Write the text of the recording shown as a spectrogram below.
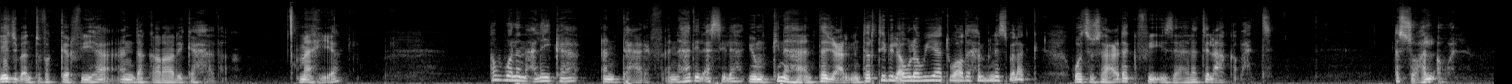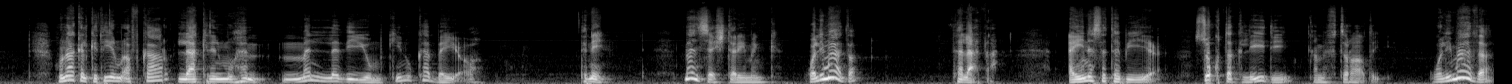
يجب أن تفكر فيها عند قرارك هذا. ما هي؟ أولا عليك أن تعرف أن هذه الأسئلة يمكنها أن تجعل من ترتيب الأولويات واضحا بالنسبة لك وتساعدك في إزالة العقبات. السؤال الأول. هناك الكثير من الأفكار لكن المهم ما الذي يمكنك بيعه؟ اثنين. من سيشتري منك؟ ولماذا؟ ثلاثة. أين ستبيع؟ سوق تقليدي أم افتراضي؟ ولماذا؟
